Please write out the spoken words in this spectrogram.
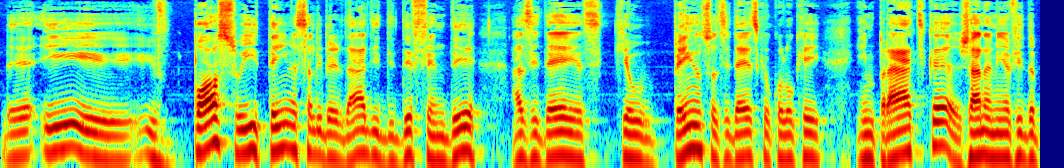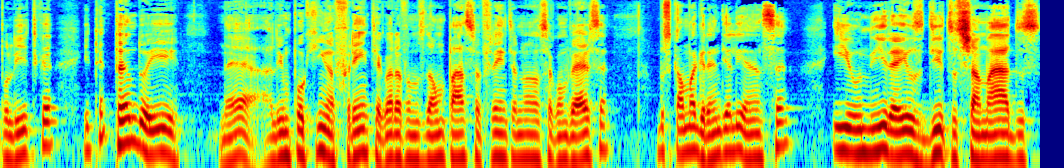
Né, e, e posso e tenho essa liberdade de defender as ideias que eu penso, as ideias que eu coloquei em prática já na minha vida política e tentando aí, né, ali um pouquinho à frente, agora vamos dar um passo à frente na nossa conversa, buscar uma grande aliança e unir aí os ditos chamados,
